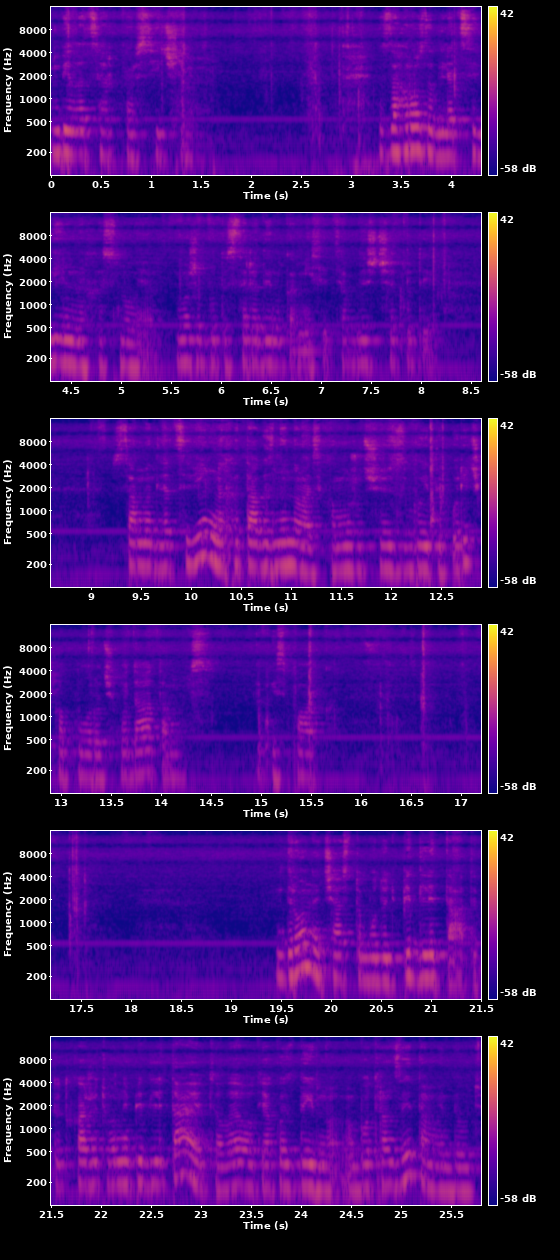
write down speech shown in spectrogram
Біла церква в січні. Загроза для цивільних існує. Може бути серединка місяця, ближче туди. Саме для цивільних і так зненацька можуть щось збити. Річка поруч, вода там, якийсь парк. Дрони часто будуть підлітати. Тут кажуть, вони підлітають, але от якось дивно. Або транзитом йдуть.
